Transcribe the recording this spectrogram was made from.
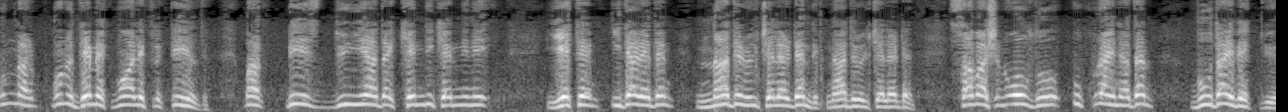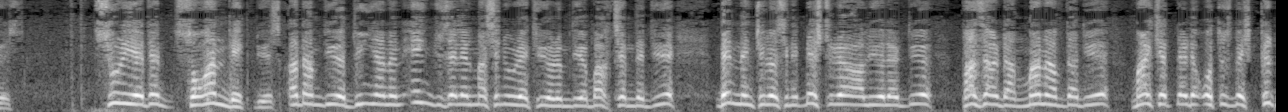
Bunlar bunu demek muhaliflik değildir. Bak biz dünyada kendi kendini yeten, idare eden nadir ülkelerdendik. Nadir ülkelerden. Savaşın olduğu Ukrayna'dan buğday bekliyoruz. Suriye'den soğan bekliyoruz. Adam diyor dünyanın en güzel elmasını üretiyorum diyor bahçemde diyor. Benden kilosunu 5 liraya alıyorlar diyor. Pazarda, manavda diyor. Marketlerde 35-40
